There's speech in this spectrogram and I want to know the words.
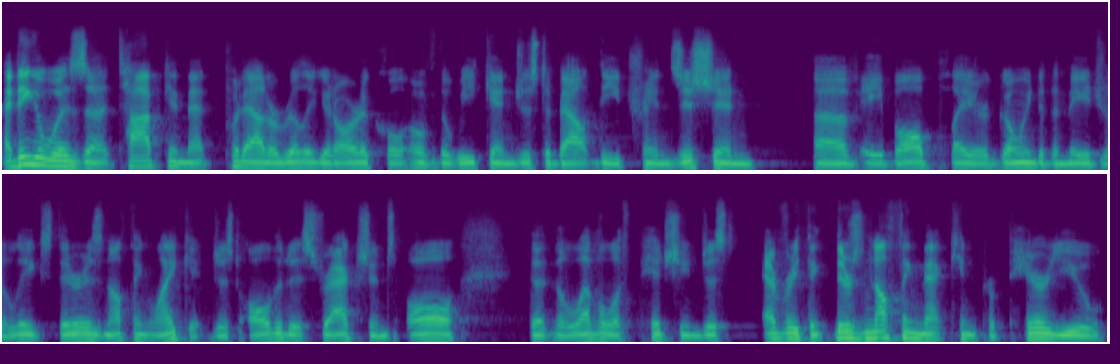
I think it was uh, Topkin that put out a really good article over the weekend just about the transition of a ball player going to the major leagues. There is nothing like it. Just all the distractions, all the, the level of pitching, just everything. There's nothing that can prepare you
